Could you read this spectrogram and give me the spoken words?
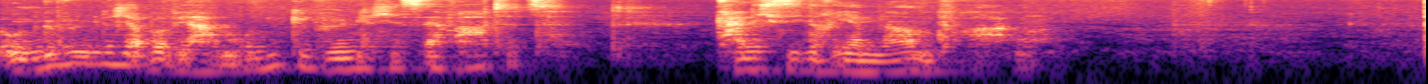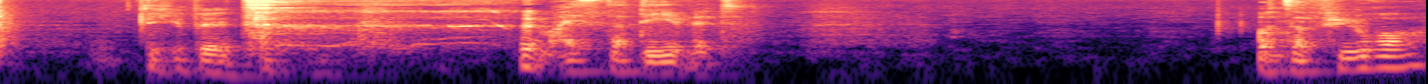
ungewöhnlich, aber wir haben Ungewöhnliches erwartet. Kann ich Sie nach Ihrem Namen fragen? David. Meister David. Unser Führer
